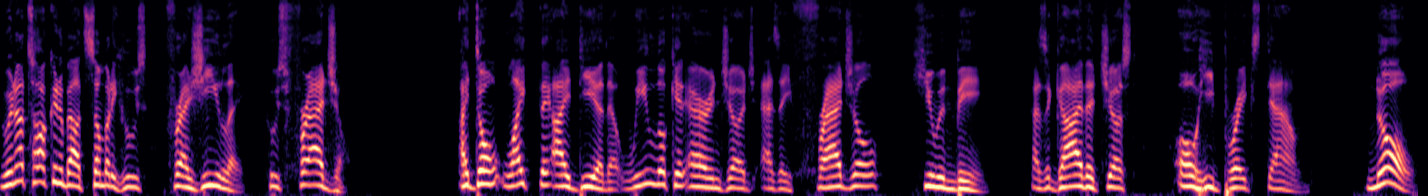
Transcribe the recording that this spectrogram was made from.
We're not talking about somebody who's fragile, who's fragile. I don't like the idea that we look at Aaron Judge as a fragile human being, as a guy that just, oh, he breaks down. No,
